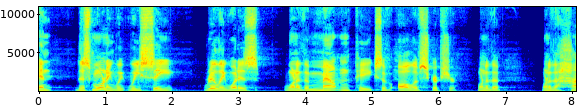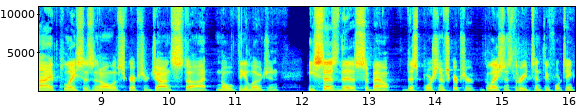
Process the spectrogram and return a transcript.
And this morning, we, we see really what is one of the mountain peaks of all of Scripture, one of the, one of the high places in all of Scripture. John Stott, an old theologian, he says this about this portion of Scripture Galatians 3 10 through 14.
